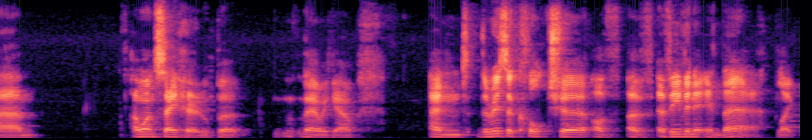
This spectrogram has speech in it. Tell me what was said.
Um, I won't say who, but there we go. And there is a culture of, of of even it in there, like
